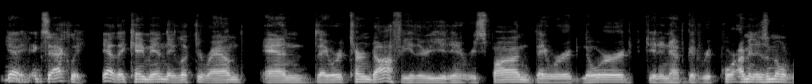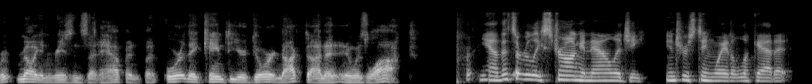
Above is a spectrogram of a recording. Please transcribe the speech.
Yeah, exactly. Yeah, they came in, they looked around, and they were turned off. Either you didn't respond, they were ignored, you didn't have good report. I mean, there's a million reasons that happened, but or they came to your door, knocked on it, and it was locked. yeah, that's a really strong analogy. Interesting way to look at it.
